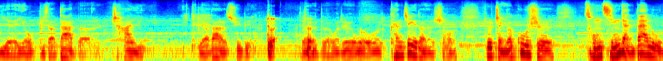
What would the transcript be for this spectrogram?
也有比较大的差异，比较大的区别。对对。对对，我这个我我看这一段的时候，就是整个故事从情感带入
